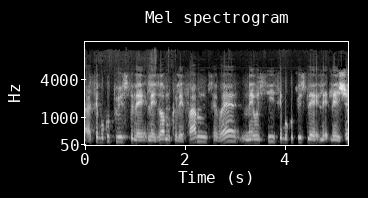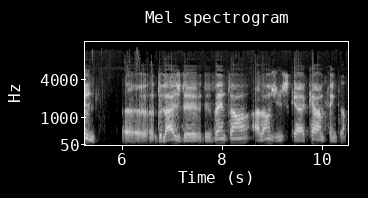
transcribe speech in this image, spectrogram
Euh, C'est beaucoup plus les, les hommes que les femmes, c'est vrai, mais aussi c'est beaucoup plus les, les, les jeunes euh, de l'âge de, de 20 ans allant jusqu'à 45 ans.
